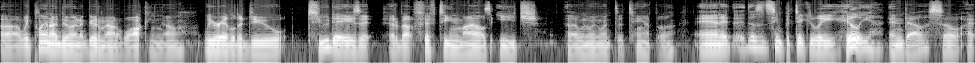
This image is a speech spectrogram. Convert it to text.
Uh, we plan on doing a good amount of walking though. We were able to do two days at, at about 15 miles each uh, when we went to Tampa. And it, it doesn't seem particularly hilly in Dallas, so I,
